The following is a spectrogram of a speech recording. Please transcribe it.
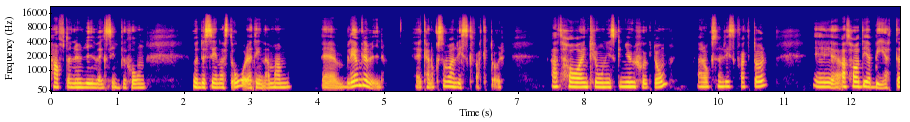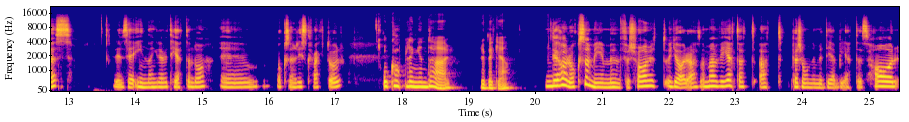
haft en urinvägsinfektion under senaste året innan man eh, blev gravid eh, kan också vara en riskfaktor. Att ha en kronisk njursjukdom är också en riskfaktor. Eh, att ha diabetes, det vill säga innan graviditeten då, eh, också en riskfaktor. Och kopplingen där, Rebecka? Det har också med immunförsvaret att göra. Alltså man vet att, att personer med diabetes har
